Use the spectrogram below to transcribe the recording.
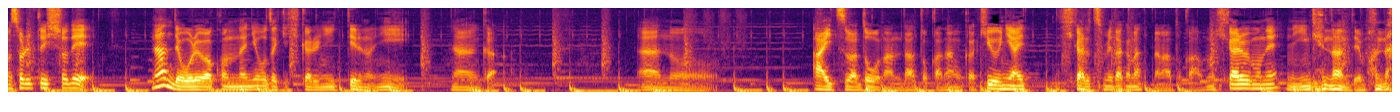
あ、それと一緒でなんで俺はこんなに尾崎光に行ってるのになんかあのあいつはどうなんだとかなんか急にあい光冷たくなったなとかもう光もね人間なんで、まあ、な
